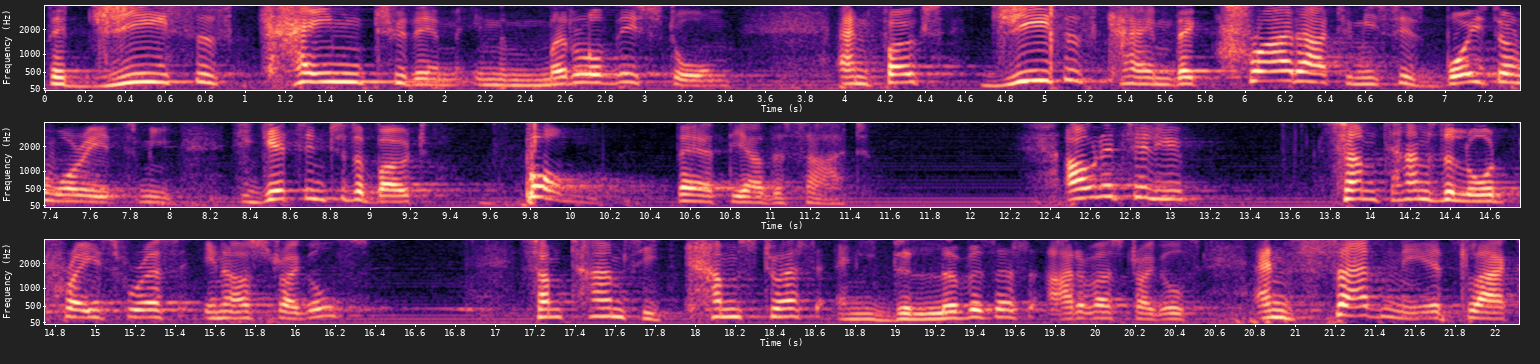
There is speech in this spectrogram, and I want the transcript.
that Jesus came to them in the middle of their storm. And, folks, Jesus came, they cried out to him. He says, Boys, don't worry, it's me. He gets into the boat, boom, they're at the other side. I want to tell you, sometimes the Lord prays for us in our struggles. Sometimes He comes to us and He delivers us out of our struggles. And suddenly it's like,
